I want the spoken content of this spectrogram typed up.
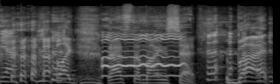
Yeah. like that's the mindset. But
